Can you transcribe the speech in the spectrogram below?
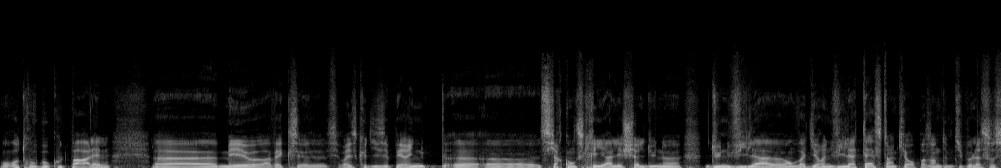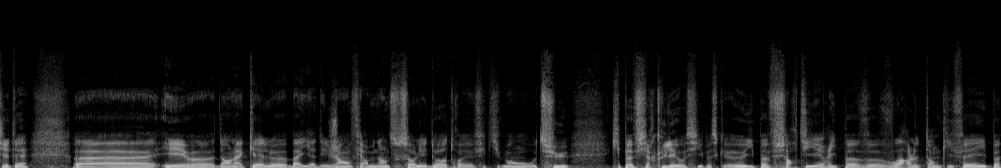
on retrouve beaucoup de parallèles. Euh, mais euh, avec, c'est vrai ce que disait Perrine, euh, euh, circonscrit à l'échelle d'une d'une villa, euh, on va dire une villa test, hein, qui représente un petit peu la société, euh, et euh, dans laquelle euh, bah, il y a des gens enfermés dans le sous-sol et d'autres euh, effectivement au-dessus qui peuvent circuler aussi parce que eux ils peuvent sortir, ils peuvent euh, voir le temps qu'il fait, ils peuvent,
